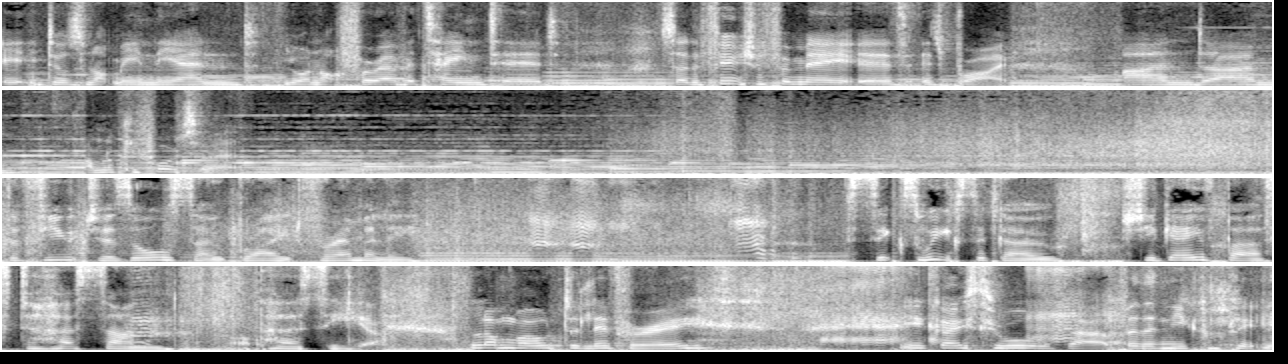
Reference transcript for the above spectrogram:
it does not mean the end. You're not forever tainted. So the future for me is is bright, and um, I'm looking forward to it. The future's also bright for Emily. Six weeks ago, she gave birth to her son, Percy. Long old delivery. You go through all of that, but then you completely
